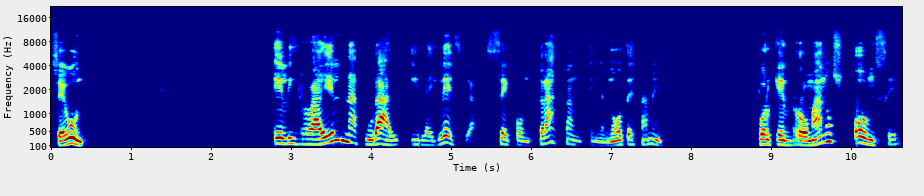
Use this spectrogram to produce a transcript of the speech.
Segundo, el Israel natural y la iglesia se contrastan en el Nuevo Testamento. Porque en Romanos 11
